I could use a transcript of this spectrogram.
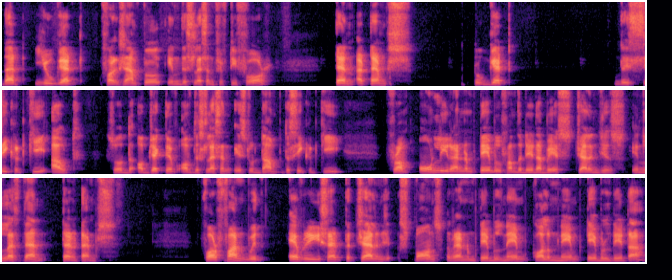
that you get, for example, in this lesson 54, 10 attempts to get this secret key out. So the objective of this lesson is to dump the secret key from only random table from the database challenges in less than 10 attempts. For fun with every reset, the challenge spawns random table name, column name, table data,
